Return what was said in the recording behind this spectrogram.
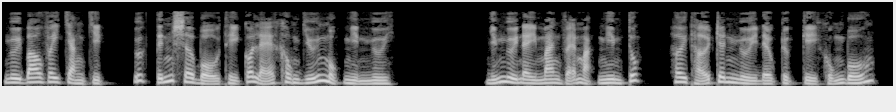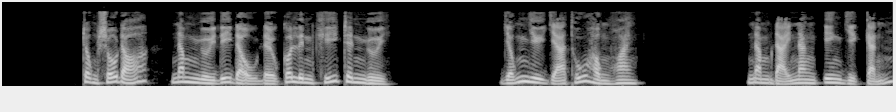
người bao vây chằng chịt, ước tính sơ bộ thì có lẽ không dưới một nghìn người. Những người này mang vẻ mặt nghiêm túc, hơi thở trên người đều cực kỳ khủng bố. Trong số đó, năm người đi đầu đều có linh khí trên người. Giống như giả thú hồng hoang. Năm đại năng yên diệt cảnh.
